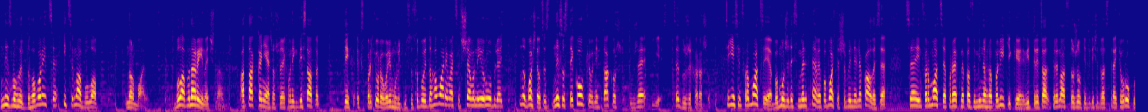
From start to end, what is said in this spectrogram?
не змогли б договоритися, і ціна була б нормальна. Була б вона риночна. А так, звісно, що як в них десяток тих експортерів, вони можуть між собою договарюватися, ще вони і роблять. Ну, бачите, оце несостиковки у них також вже є. Це дуже хорошо. Це є інформація, бо може десь мелькне, ви побачите, щоб ви не лякалися. Це інформація проект наказу Мінагрополітики від 30 13 жовтня 2023 року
